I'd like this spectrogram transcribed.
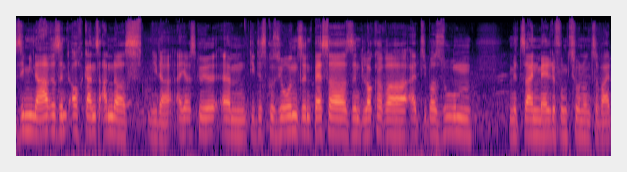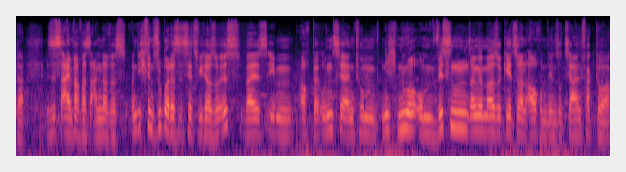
Seminare sind auch ganz anders wieder. Ich habe das Gefühl, ähm, die Diskussionen sind besser, sind lockerer als über Zoom mit seinen Meldefunktionen und so weiter. Es ist einfach was anderes. Und ich finde super, dass es jetzt wieder so ist, weil es eben auch bei uns ja in TUM nicht nur um Wissen, sagen wir mal so, geht, sondern auch um den sozialen Faktor.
